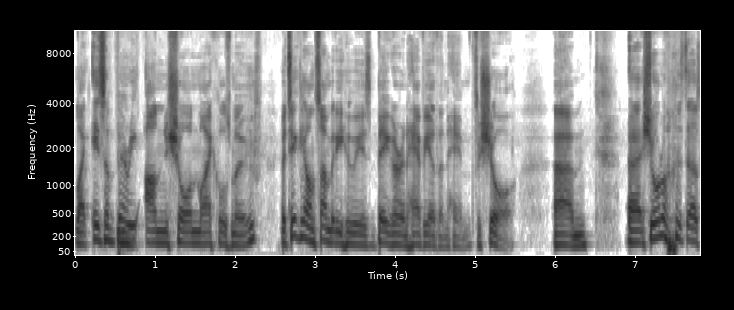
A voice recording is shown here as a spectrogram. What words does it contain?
Like it's a very mm. un-Shawn Michaels move particularly on somebody who is bigger and heavier than him, for sure. Um, uh, Shawn always does.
